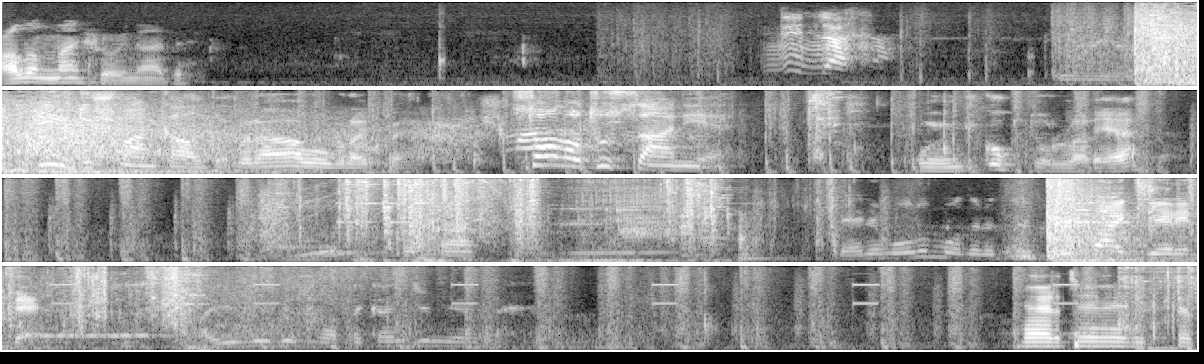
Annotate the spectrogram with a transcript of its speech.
Alın lan şu oyunu hadi. Bir düşman kaldı. Bravo Burak be. Son 30 saniye. Oyuncu koktururlar ya. Benim oğlum moderatör. Spike yerinde. Ayıp ediyorsun Atakan'cım ya. Merdivene dikkat.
